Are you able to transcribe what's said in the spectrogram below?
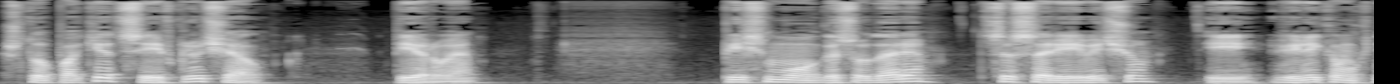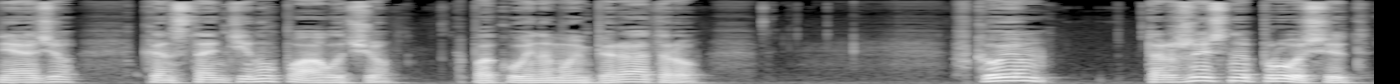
что пакет сей включал. Первое. Письмо государя цесаревичу и великому князю Константину Павловичу к покойному императору в коем торжественно просит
